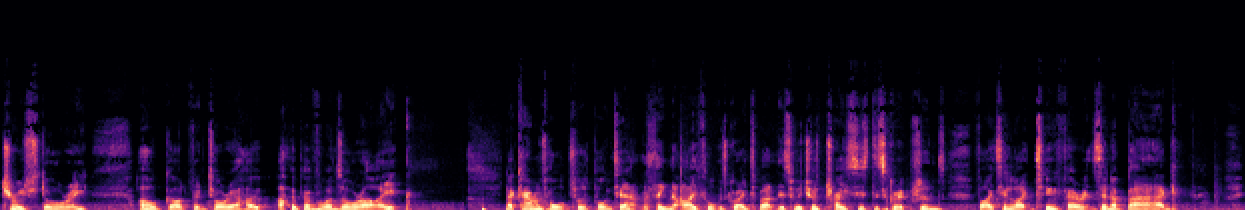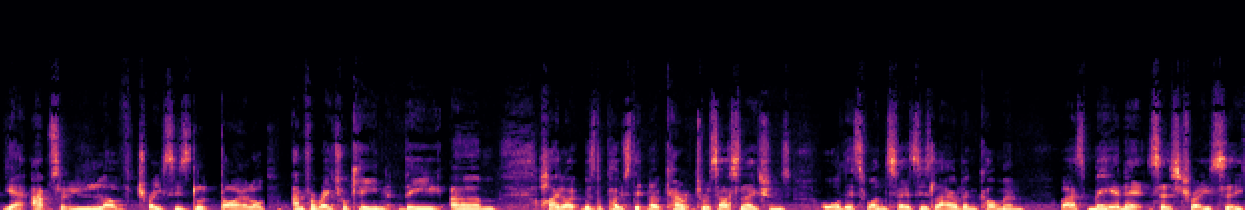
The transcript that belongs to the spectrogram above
True story. Oh God, Victoria, I hope, I hope everyone's all right. Now, Karen Hawksworth pointed out the thing that I thought was great about this, which was Tracy's descriptions fighting like two ferrets in a bag. Yeah, absolutely love Tracy's dialogue. And for Rachel Keane, the um, highlight was the post it note character assassinations. All this one says is loud and common. Well, that's me, innit? says Tracy.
